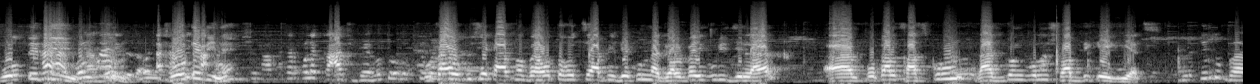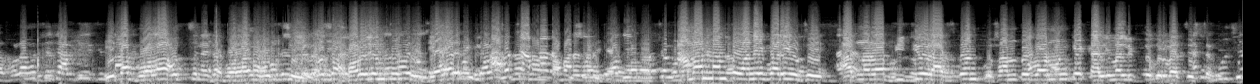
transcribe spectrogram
বলতে হ্যাঁ, দিন। বলতে দিন। বলতে দিন। হ্যাঁ। না থাকার ফলে কাজ ব্যাহত হচ্ছে। বলে- কোথায় অফিসে কাজ ব্যাহত হচ্ছে আপনি দেখুন না জলপাইগুড়ি জেলার টোটাল কাজ করুন রাজগঞ্জ বলুন সব দিকে এগিয়ে আছে। এটা বলা হচ্ছে না এটা বলানো হচ্ছে। আমার নাম তো অনেকবারই ওঠে। আপনারা ভিডিও রাজগঞ্জ প্রশান্ত বর্মনকে কালিমা লিপ্ত করবার চেষ্টা করছেন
